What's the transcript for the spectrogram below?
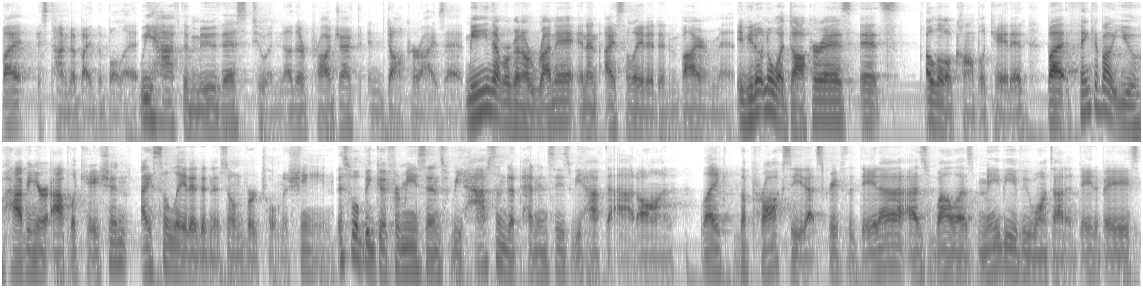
but it's time to bite the bullet. We have to move this to another project and Dockerize it, meaning that we're gonna run it in an isolated environment. If you don't know what Docker is, it's a little complicated, but think about you having your application isolated in its own virtual machine. This will be good for me since we have some dependencies we have to add on, like the proxy that scrapes the data, as well as maybe if we want to add a database,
